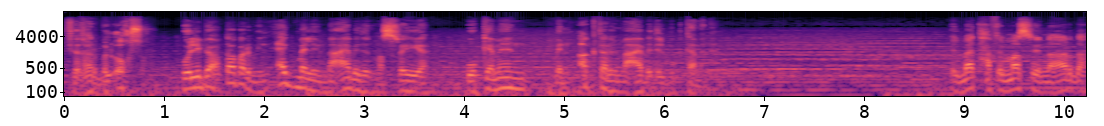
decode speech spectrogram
في غرب الأقصر. واللي بيعتبر من أجمل المعابد المصرية وكمان من أكتر المعابد المكتملة. المتحف المصري النهاردة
